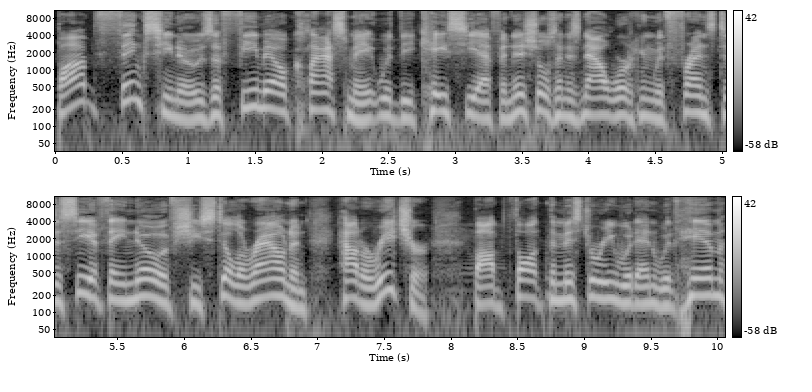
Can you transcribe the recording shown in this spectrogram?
Bob thinks he knows a female classmate with the KCF initials and is now working with friends to see if they know if she's still around and how to reach her. Bob thought the mystery would end with him.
